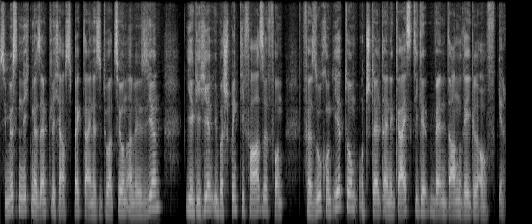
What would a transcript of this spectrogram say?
Sie müssen nicht mehr sämtliche Aspekte einer Situation analysieren. Ihr Gehirn überspringt die Phase von Versuch und Irrtum und stellt eine geistige Wenn-Dann-Regel auf. Genau.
